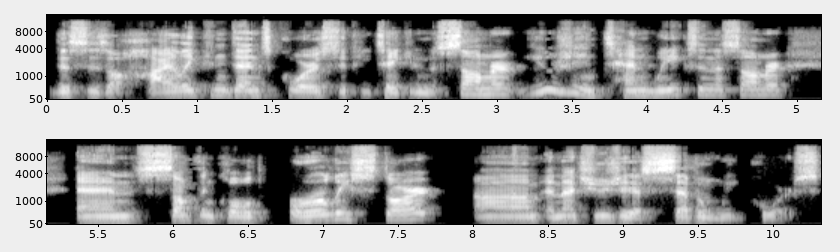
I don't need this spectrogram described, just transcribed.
this is a highly condensed course if you take it in the summer, usually in 10 weeks in the summer, and something called Early Start. Um, and that's usually a seven week course.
